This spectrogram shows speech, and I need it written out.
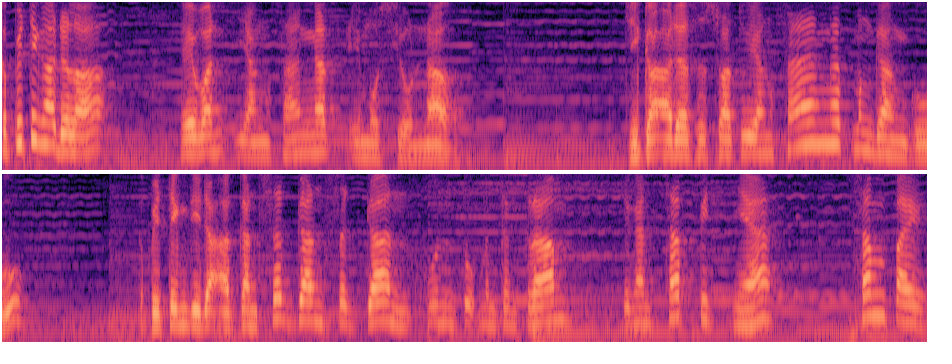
Kepiting adalah hewan yang sangat emosional. Jika ada sesuatu yang sangat mengganggu, kepiting tidak akan segan-segan untuk mencengkram dengan capitnya sampai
